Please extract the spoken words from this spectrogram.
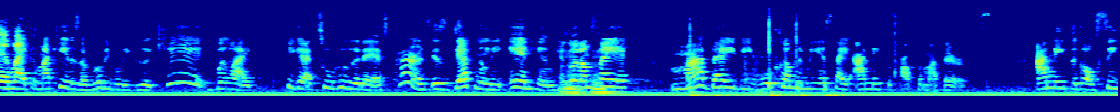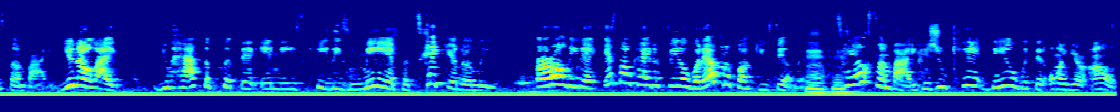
and like my kid is a really really good kid, but like he got two hood ass parents. It's definitely in him. You know what I'm Mhm. saying? My baby will come to me and say, I need to talk to my therapist. I need to go see somebody. You know, like you have to put that in these key these men particularly early that it's okay to feel whatever the fuck you feeling. Mhm. Tell somebody because you can't deal with it on your own.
